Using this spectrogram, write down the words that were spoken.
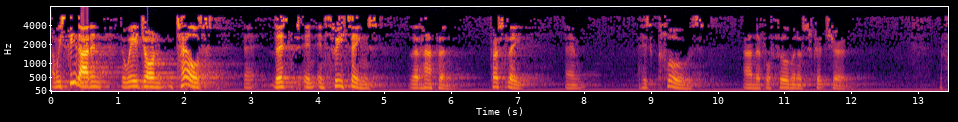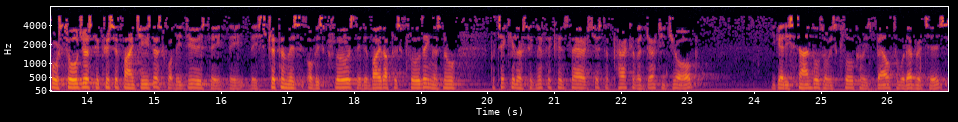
And we see that in the way John tells uh, this in, in three things that happen. Firstly, um, his clothes and the fulfillment of Scripture. The four soldiers who crucified Jesus, what they do is they, they, they strip him of his clothes, they divide up his clothing. There's no particular significance there, it's just a perk of a dirty job. You get his sandals or his cloak or his belt or whatever it is.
